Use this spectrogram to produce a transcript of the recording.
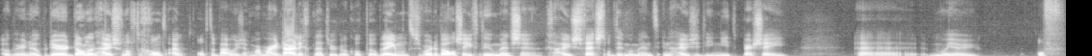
ook weer een open deur, dan een huis vanaf de grond uit op te bouwen, zeg maar. Maar daar ligt natuurlijk ook wel het probleem, want er worden wel 17 mensen gehuisvest op dit moment in huizen die niet per se eh, milieu of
